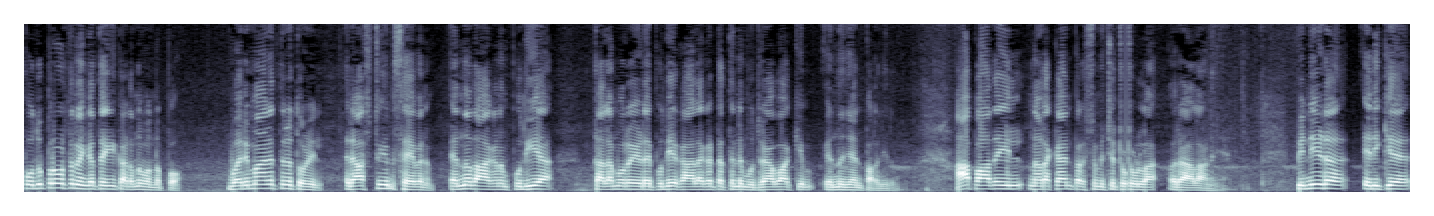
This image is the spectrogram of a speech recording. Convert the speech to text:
പൊതുപ്രവർത്തന രംഗത്തേക്ക് കടന്നു വന്നപ്പോൾ വരുമാനത്തിന് തൊഴിൽ രാഷ്ട്രീയം സേവനം എന്നതാകണം പുതിയ തലമുറയുടെ പുതിയ കാലഘട്ടത്തിന്റെ മുദ്രാവാക്യം എന്ന് ഞാൻ പറഞ്ഞിരുന്നു. ആ പാതയിൽ നടക്കാൻ പരിശ്രമിച്ചിട്ടുള്ള ഒരാളാണ് ഞാൻ. പിന്നീട് എനിക്ക്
